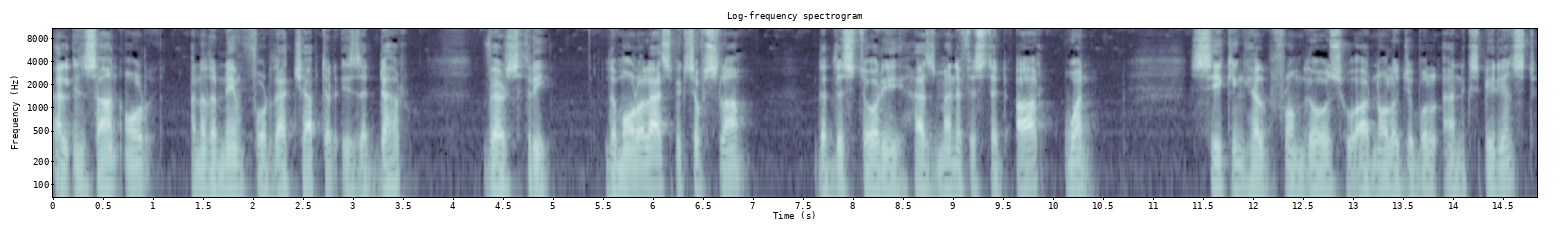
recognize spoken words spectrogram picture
Al Insan, or another name for that chapter, is Ad-Dahr, verse 3. The moral aspects of Islam that this story has manifested are 1. Seeking help from those who are knowledgeable and experienced.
